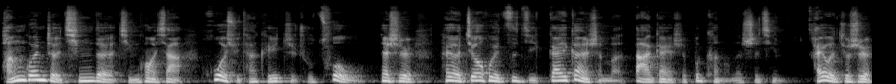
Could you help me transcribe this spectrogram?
旁观者清的情况下，或许他可以指出错误，但是他要教会自己该干什么，大概是不可能的事情。还有就是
